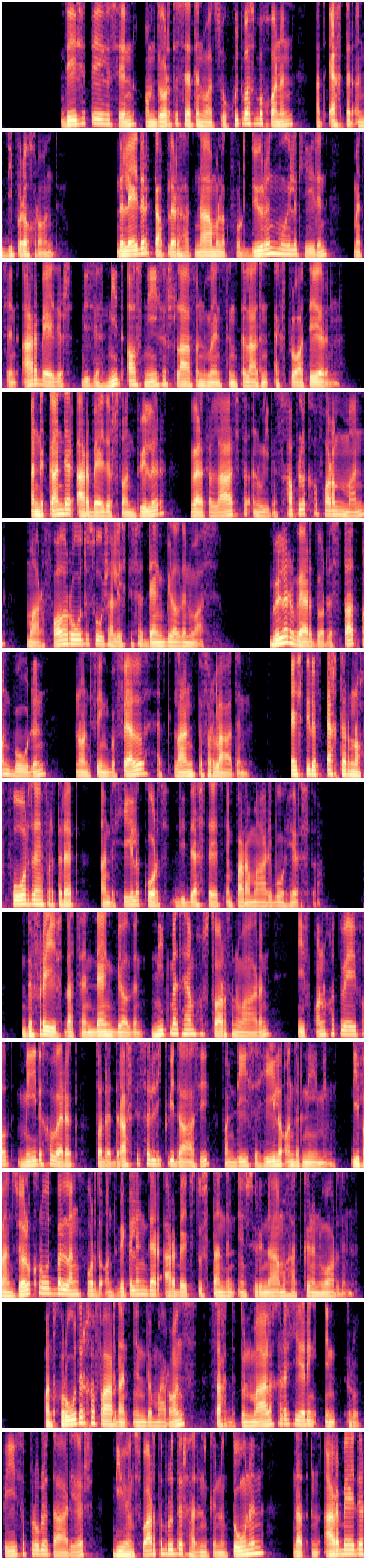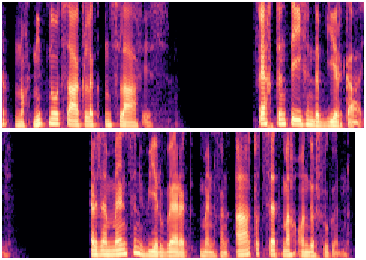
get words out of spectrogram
Deze tegenzin om door te zetten wat zo goed was begonnen, had echter een diepere grond. De leider Kapler had namelijk voortdurend moeilijkheden met zijn arbeiders die zich niet als negerslaven wensten te laten exploiteren. Aan de kant der arbeiders stond Buller, welke laatste een wetenschappelijk gevormd man, maar vol rode socialistische denkbeelden was. Buller werd door de stad ontboden en ontving bevel het land te verlaten. Hij stierf echter nog voor zijn vertrek aan de gele koorts die destijds in Paramaribo heerste. De vrees dat zijn denkbeelden niet met hem gestorven waren, heeft ongetwijfeld medegewerkt tot de drastische liquidatie van deze hele onderneming, die van zulk groot belang voor de ontwikkeling der arbeidstoestanden in Suriname had kunnen worden. Want groter gevaar dan in de Marons zag de toenmalige regering in Europese proletariërs die hun zwarte broeders hadden kunnen tonen dat een arbeider nog niet noodzakelijk een slaaf is. Vechten tegen de bierkaai. Er zijn mensen wier werk men van A tot Z mag onderzoeken,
